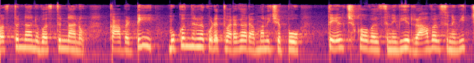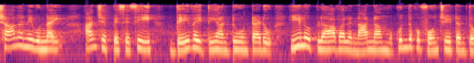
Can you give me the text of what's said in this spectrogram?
వస్తున్నాను వస్తున్నాను. కాబట్టి ముకుందను కూడా త్వరగా రమ్మని చెప్పు. తేల్చుకోవలసినవి రావాల్సినవి చాలానే ఉన్నాయి అని చెప్పేసేసి దేవైతే అంటూ ఉంటాడు. ఈ లోపల వాళ్ళ నాన్న ముకుందకు ఫోన్ చేయటంతో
